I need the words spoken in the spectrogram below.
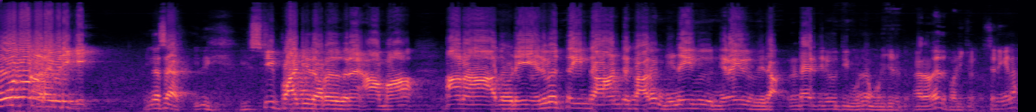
போரோ நடவடிக்கை. என்ன சார்? இது ஹிஸ்டரி பார்ட்டியில் வர்றது தானே? ஆமா. ஆனா அதோடைய 75 ஆண்டு கால நினைவு நிறைவு விழா ரெண்டாயிரத்தி இருபத்தி மூணுல முடிஞ்சிருக்கு. அதனால இது படிக்கணும். சரிங்களா?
